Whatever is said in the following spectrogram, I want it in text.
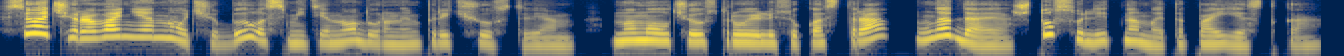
Все очарование ночи было сметено дурным предчувствием. Мы молча устроились у костра, гадая, что сулит нам эта поездка.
